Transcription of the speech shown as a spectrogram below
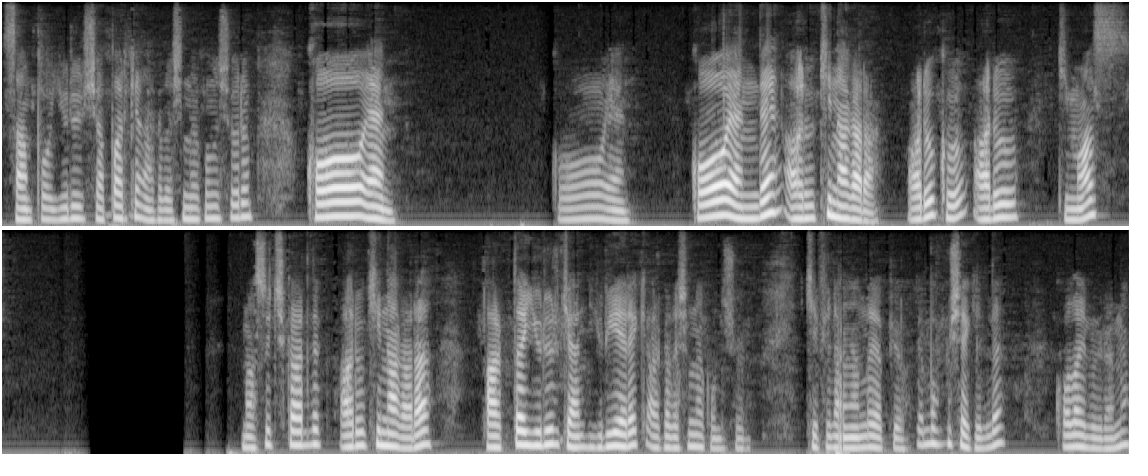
Sampo yürüyüş yaparken arkadaşımla konuşuyorum. Koen. Koen. Koen'de aruki nagara. Aruku, arukimasu. Masu çıkardık. Aruki nagara. Parkta yürürken, yürüyerek arkadaşımla konuşuyorum. İki fiil aynı yapıyor. Ve bu bu şekilde kolay bir gramer.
